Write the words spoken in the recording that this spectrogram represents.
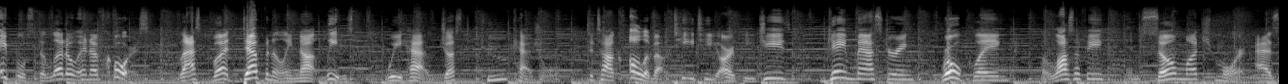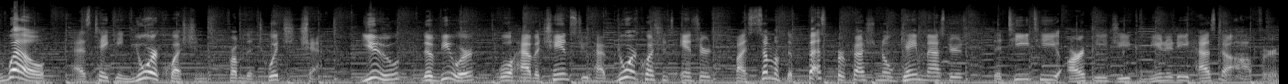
April Stiletto, and of course, last but definitely not least, we have Just Too Casual to talk all about TTRPGs, game mastering, role playing, philosophy, and so much more, as well as taking your questions from the Twitch chat. You, the viewer, will have a chance to have your questions answered by some of the best professional game masters the TTRPG community has to offer.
